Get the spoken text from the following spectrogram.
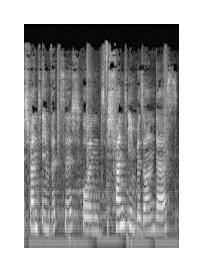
Ich fand ihn witzig und ich fand ihn besonders.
